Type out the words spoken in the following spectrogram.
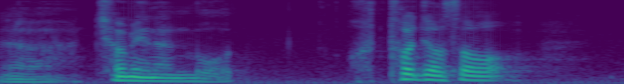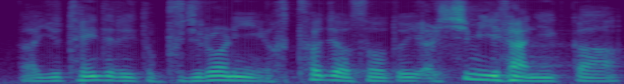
어, 처음에는 뭐 흩어져서 어, 유태인들이 또 부지런히 흩어져서도 열심히 일하니까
